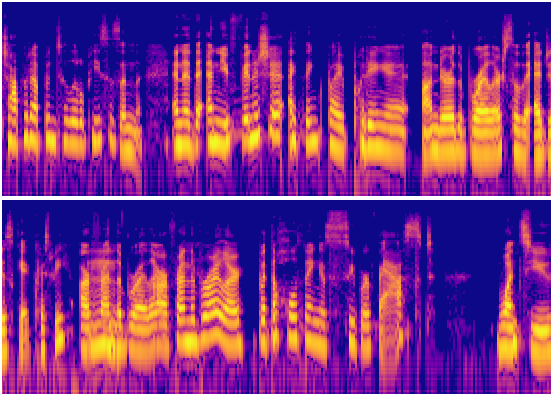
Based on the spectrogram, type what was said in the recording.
chop it up into little pieces and and at the end you finish it I think by putting it under the broiler so the edges get crispy. Our friend mm. the broiler. Our friend the broiler. but the whole thing is super fast once you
